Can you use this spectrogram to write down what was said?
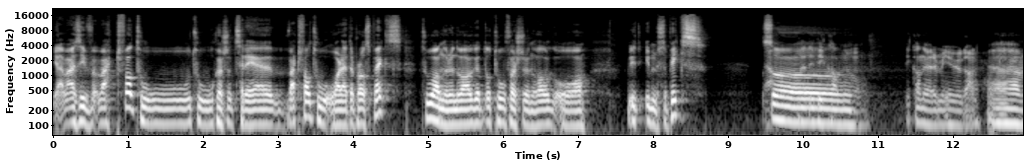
Ja, jeg sier, i hvert fall to, to kanskje tre I hvert fall to år etter prospects. To andrerundevalg og to førsterundevalg og litt ymse picks. Så de, kan, gjøre mye ugagn uh,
